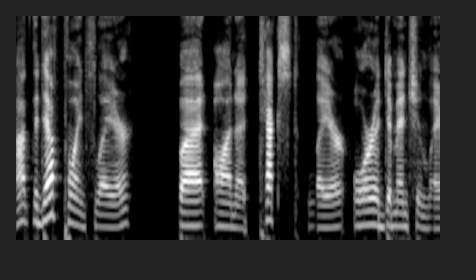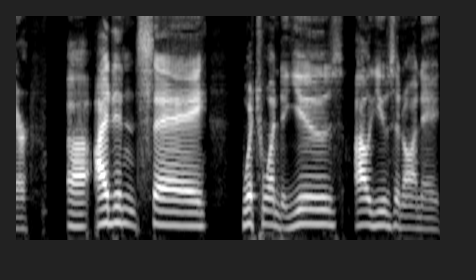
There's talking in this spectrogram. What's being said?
not the def points layer, but on a text layer or a dimension layer. uh, I didn't say which one to use. I'll use it on a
